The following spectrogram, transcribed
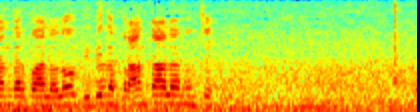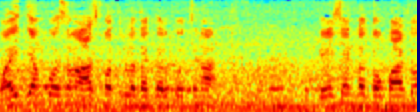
సందర్భాలలో వివిధ ప్రాంతాల నుంచి వైద్యం కోసం ఆసుపత్రుల దగ్గరకు వచ్చిన పేషెంట్లతో పాటు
